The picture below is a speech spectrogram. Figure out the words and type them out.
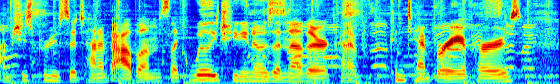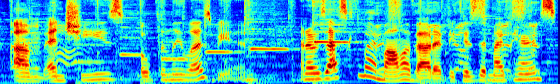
Um, she's produced a ton of albums. Like Willie Chirino is another kind of contemporary of hers, um, and she's openly lesbian. And I was asking my mom about it because my parents,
